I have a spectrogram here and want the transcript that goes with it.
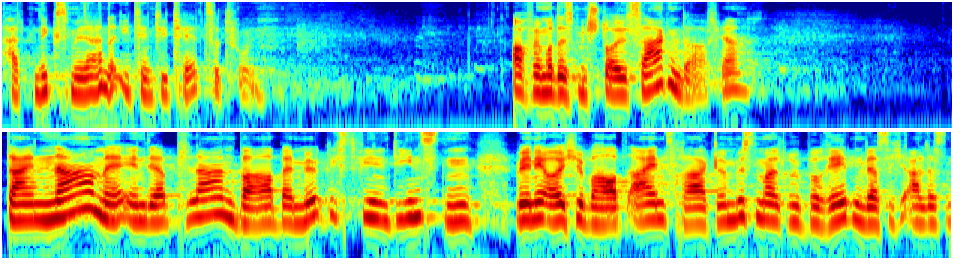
hat nichts mit einer Identität zu tun. Auch wenn man das mit Stolz sagen darf, ja dein Name in der Planbar bei möglichst vielen Diensten, wenn ihr euch überhaupt eintragt. Wir müssen mal drüber reden, wer sich alles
